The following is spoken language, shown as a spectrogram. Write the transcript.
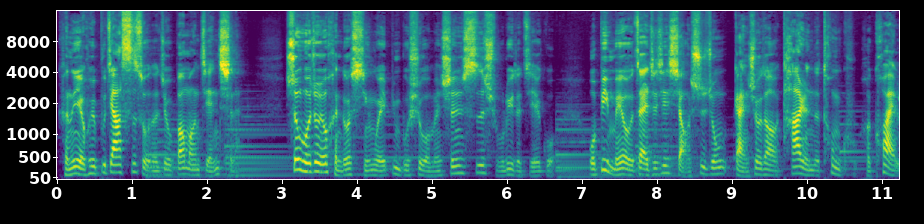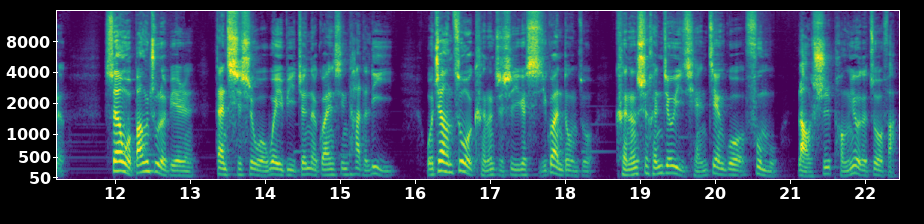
可能也会不加思索的就帮忙捡起来。生活中有很多行为并不是我们深思熟虑的结果。我并没有在这些小事中感受到他人的痛苦和快乐。虽然我帮助了别人，但其实我未必真的关心他的利益。我这样做可能只是一个习惯动作，可能是很久以前见过父母、老师、朋友的做法，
